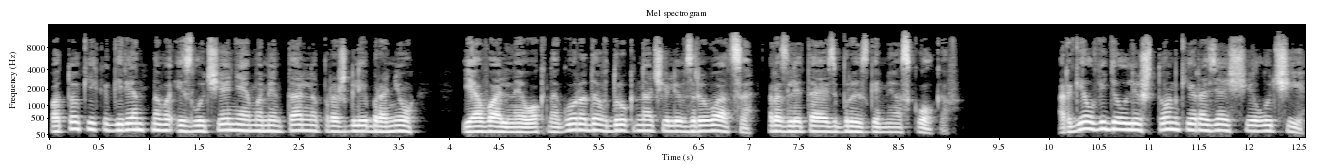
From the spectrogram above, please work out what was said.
потоки когерентного излучения моментально прожгли броню и овальные окна города вдруг начали взрываться, разлетаясь брызгами осколков. Аргел видел лишь тонкие разящие лучи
